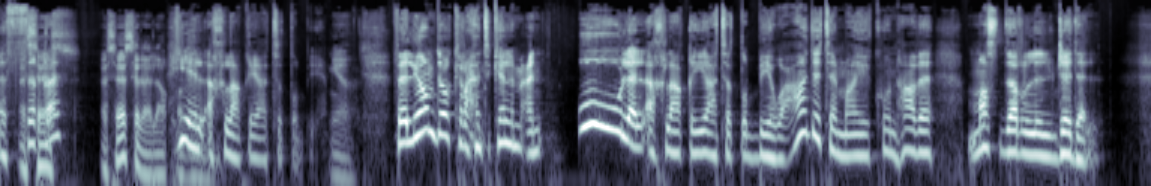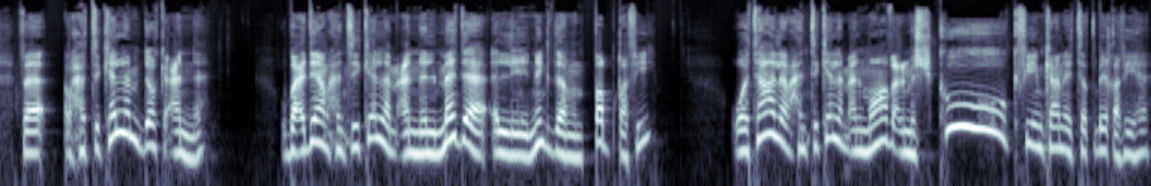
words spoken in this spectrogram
الثقة أساس أساس العلاقة. هي الأخلاقيات الطبية. يا. فاليوم دوك راح نتكلم عن أولى الأخلاقيات الطبية وعادة ما يكون هذا مصدر للجدل. فراح نتكلم دوك عنه وبعدين راح نتكلم عن المدى اللي نقدر نطبقه فيه وتالي راح نتكلم عن المواضع المشكوك في إمكانية تطبيقه فيها.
